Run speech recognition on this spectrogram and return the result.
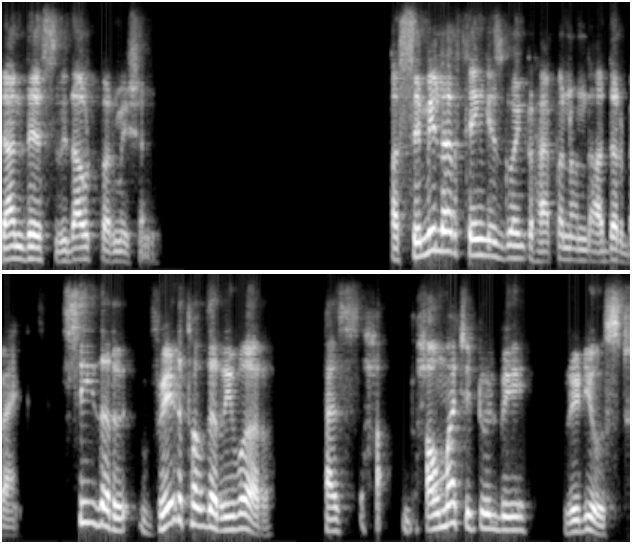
done this without permission. A similar thing is going to happen on the other bank. See the width of the river has how much it will be reduced.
